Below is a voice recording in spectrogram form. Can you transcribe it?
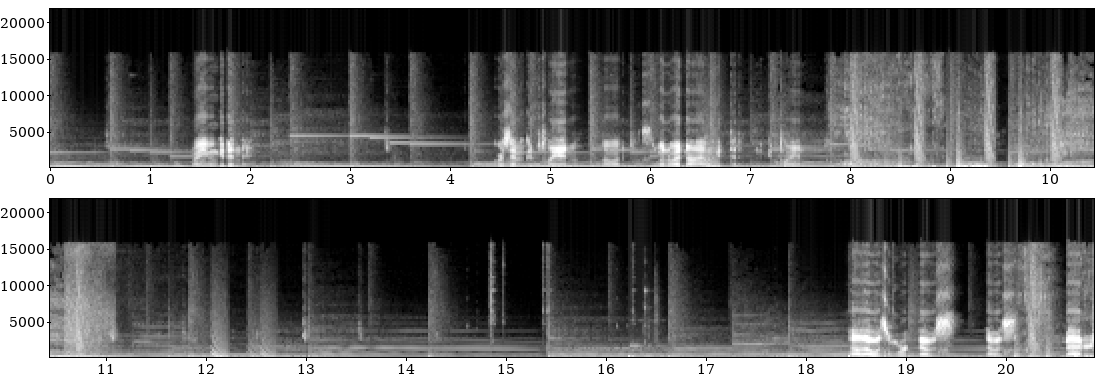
How do I even get in there? Of course I have a good plan. When do I not have a good, t- good plan? Oh, that wasn't work. That was that was battery.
